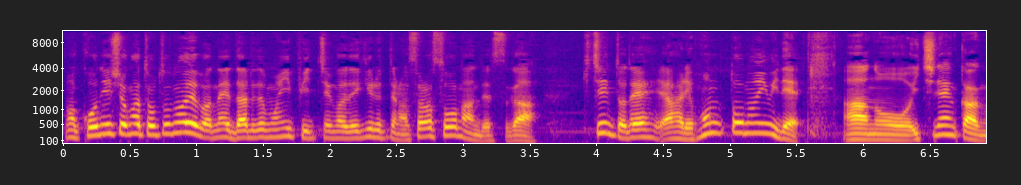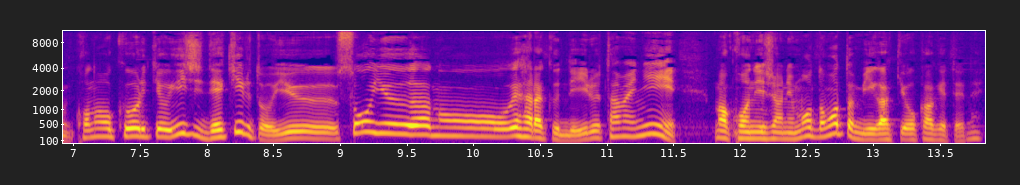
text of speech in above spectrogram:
まあ、コンディションが整えばね、誰でもいいピッチングができるっていうのはそれはそうなんですが、きちんとね、やはり本当の意味で、あの、1年間このクオリティを維持できるという、そういう、あの、上原君でいるために、まあ、コンディションにもっともっと磨きをかけてね、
